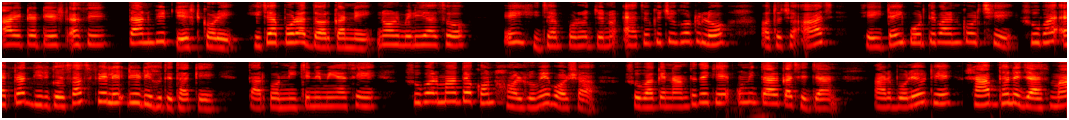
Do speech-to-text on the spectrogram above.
আরেকটা টেস্ট আসে। তানভীর টেস্ট করে। হিজাব পরার দরকার নেই। নর্মালি আসো। এই হিজাব পরার জন্য এত কিছু ঘটলো, অথচ আজ সেইটাই পড়তে বারণ করছে। সুভা একটা দীর্ঘশ্বাস ফেলে রেডি হতে থাকে। তারপর নিচে নেমে আসে। সুভার মা তখন হলরুমে বসা। সুভাকে নামতে দেখে উনি তার কাছে যান আর বলে ওঠে, সাবধানে যাস মা।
